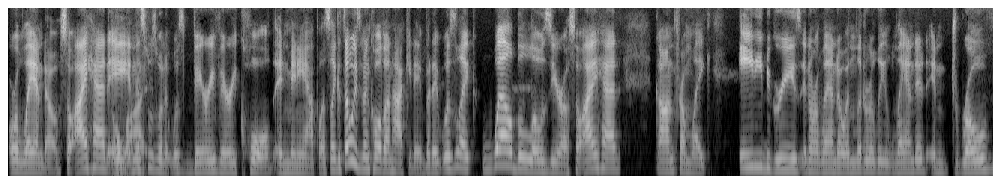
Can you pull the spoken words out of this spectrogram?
Orlando. So I had oh a, oh and this was when it was very, very cold in Minneapolis. Like it's always been cold on hockey day, but it was like well below zero. So I had gone from like 80 degrees in Orlando and literally landed and drove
